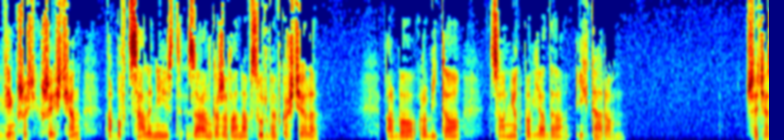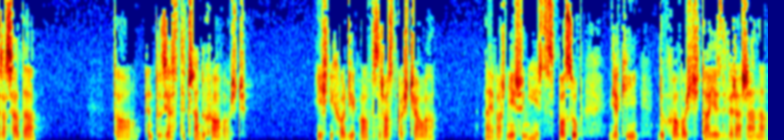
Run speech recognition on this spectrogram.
większość chrześcijan albo wcale nie jest zaangażowana w służbę w kościele, albo robi to, co nie odpowiada ich darom. Trzecia zasada to entuzjastyczna duchowość. Jeśli chodzi o wzrost Kościoła, najważniejszy nie jest sposób, w jaki duchowość ta jest wyrażana,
